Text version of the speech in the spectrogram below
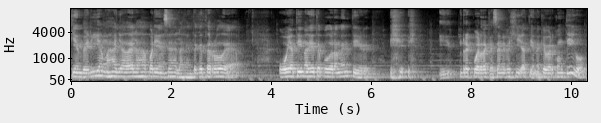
quien vería más allá de las apariencias de la gente que te rodea. Hoy a ti nadie te podrá mentir. Y, recuerda que esa energía tiene que ver contigo.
